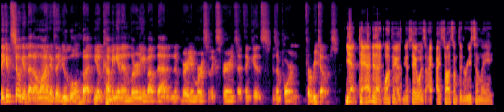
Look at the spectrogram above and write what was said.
they could still get that online if they Google, but you know, coming in and learning about that in a very immersive experience, I think is is important for retailers. Yeah. To add to that, one thing I was going to say was I, I saw something recently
